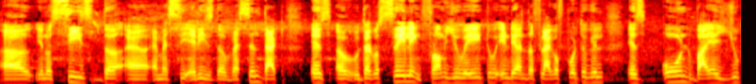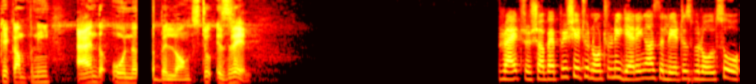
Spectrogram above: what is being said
uh, you know, seized the uh, MSC Aries, the vessel that is uh, that was sailing from UAE to India under the flag of Portugal, is owned by a UK company, and the owner belongs to Israel. Right, Rishabh. I appreciate you not only getting us the latest, but also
